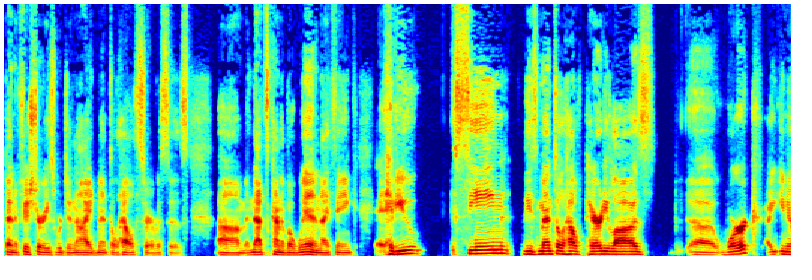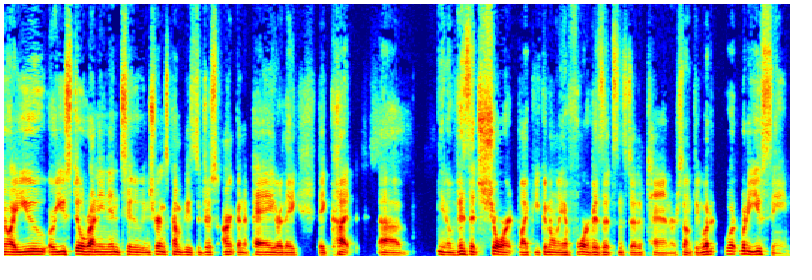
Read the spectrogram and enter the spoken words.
beneficiaries were denied mental health services, um, and that's kind of a win, I think. Have you seen these mental health parity laws uh, work? You know, are you are you still running into insurance companies that just aren't going to pay, or they they cut uh, you know visits short like you can only have four visits instead of 10 or something what what, what are you seeing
